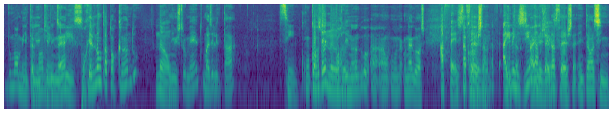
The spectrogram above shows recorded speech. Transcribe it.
do momento Do ali, que ele, momento, né? Porque ele não está tocando Não, nenhum instrumento, mas ele está sim, coordenando coordenando a- a- o, ne- o negócio. a festa, A festa. a, a Então, energia, a da, energia festa. da festa. Então, assim,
